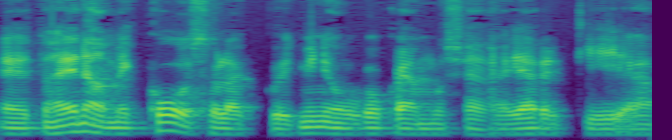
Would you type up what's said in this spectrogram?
et noh, enamik koosolekuid minu kogemuse järgi ja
